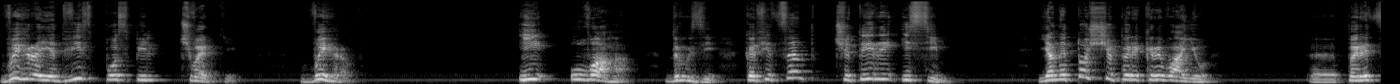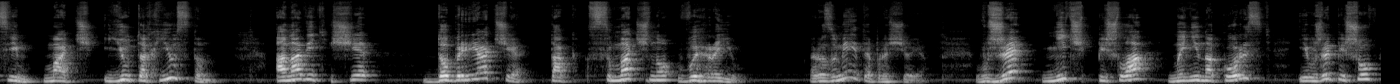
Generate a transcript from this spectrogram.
виграє дві поспіль чверті. Виграв. І увага, друзі, коефіцієнт 4,7. Я не то, що перекриваю е, перед цим матч Юта Х'юстон, а навіть ще добряче так смачно виграю. Розумієте, про що я? Вже ніч пішла мені на користь і вже пішов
